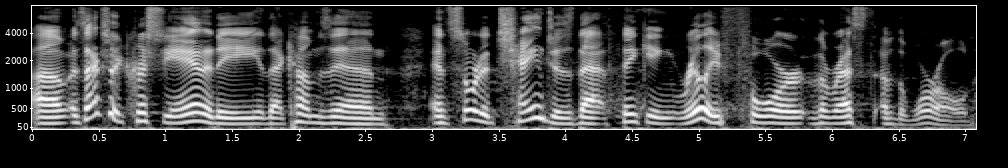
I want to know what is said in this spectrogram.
Um, it's actually Christianity that comes in and sort of changes that thinking really for the rest of the world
